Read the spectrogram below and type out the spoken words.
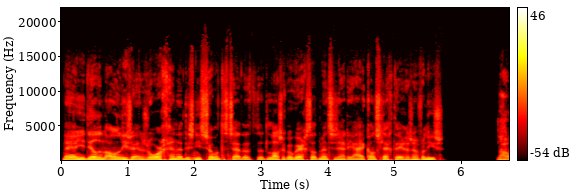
Nee, en je deelde een analyse en zorg. En het is niet zo, want het, zei- dat, dat las ik ook ergens, dat mensen zeiden, ja, hij kan slecht tegen zijn verlies. Nou,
